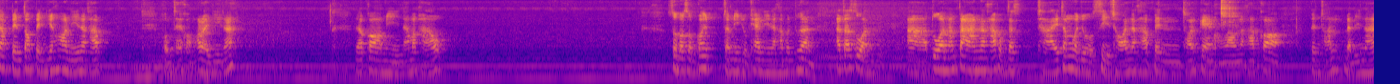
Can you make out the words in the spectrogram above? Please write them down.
จำเป็นต้องเป็นยี่ห้อนี้นะครับ ผมใช้ของอร่อยดีนะ แล้วก็มีน้ำมะพร้าว ส่วนผสมก็จะมีอยู่แค่นี้นะครับเพื่อนๆอัตราส่วนตัวน้ำตาลนะครับ ผมจะใช้ทั้งหมดอยู่ 4 ช้อนนะครับ เป็นช้อนแกงของเรานะครับ ก็เป็นช้อนแบบนี้นะ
